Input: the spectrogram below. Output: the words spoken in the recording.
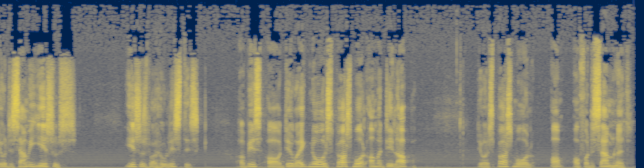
Det var det samme Jesus. Jesus var holistisk. Og, hvis, og det var ikke noget spørgsmål om at dele op. Det var et spørgsmål om at få det samlet.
